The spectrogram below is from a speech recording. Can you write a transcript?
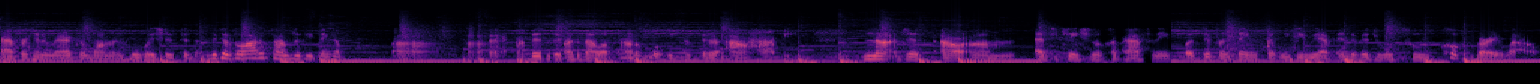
African American woman who wishes to, because a lot of times if you think of uh, our business are developed out of what we consider our hobby not just our um, educational capacities, but different things that we do. We have individuals who cook very well,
